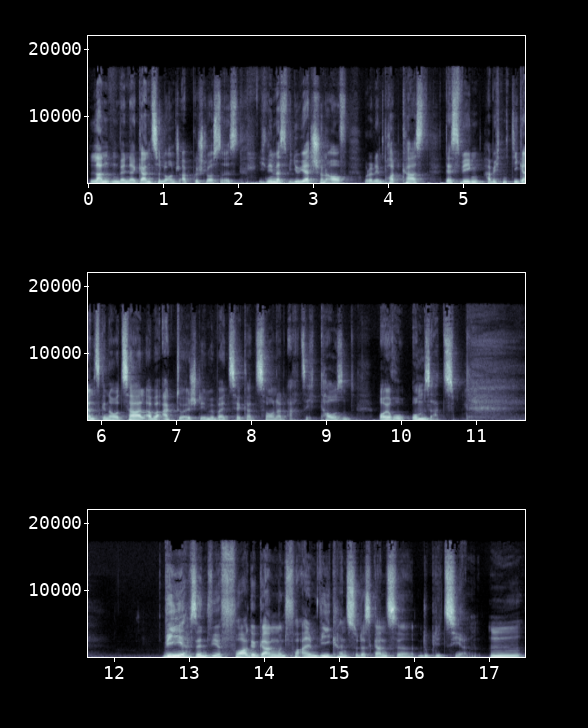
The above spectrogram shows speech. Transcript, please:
landen, wenn der ganze Launch abgeschlossen ist. Ich nehme das Video jetzt schon auf oder den Podcast, deswegen habe ich nicht die ganz genaue Zahl, aber aktuell stehen wir bei ca. 280.000 Euro Umsatz. Wie sind wir vorgegangen und vor allem, wie kannst du das Ganze duplizieren? Hm.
